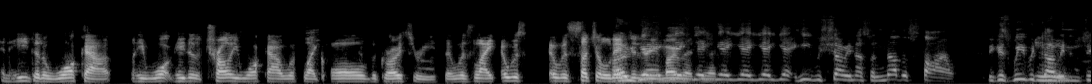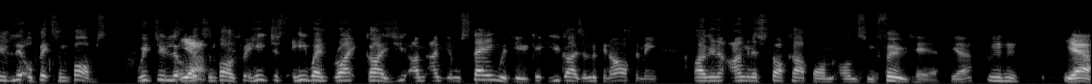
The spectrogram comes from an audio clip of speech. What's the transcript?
and he did a walkout. He walked. He did a trolley walkout with like all the groceries. It was like it was it was such a legendary oh, yeah, moment. Yeah, yeah, yeah, yeah, yeah, yeah. He was showing us another style because we would go Mm. in and do little bits and bobs. We'd do little Yeah. bits and bobs, but he just he went right, guys. You, I'm, I'm I'm staying with you. You guys are looking after me. I'm gonna I'm gonna stock up on on some food here. Yeah. hmm Yeah,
